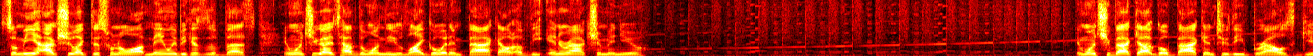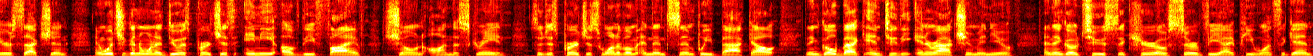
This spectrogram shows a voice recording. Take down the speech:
So me, I actually like this one a lot, mainly because of the vest. And once you guys have the one that you like, go ahead and back out of the interaction menu. And once you back out, go back into the browse gear section. And what you're going to want to do is purchase any of the five shown on the screen. So just purchase one of them and then simply back out. Then go back into the interaction menu and then go to SecuroServ VIP once again.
